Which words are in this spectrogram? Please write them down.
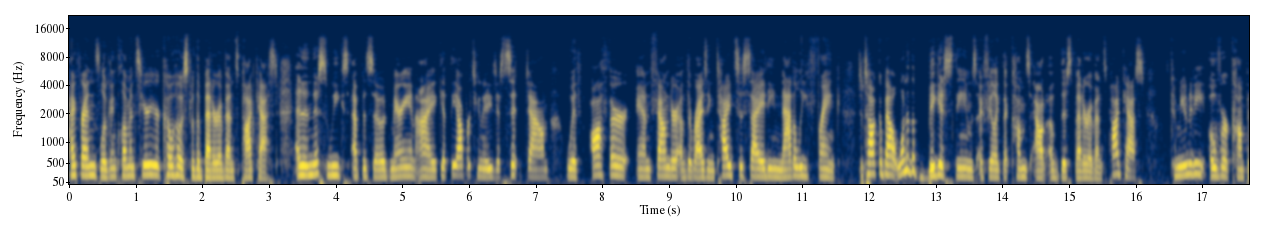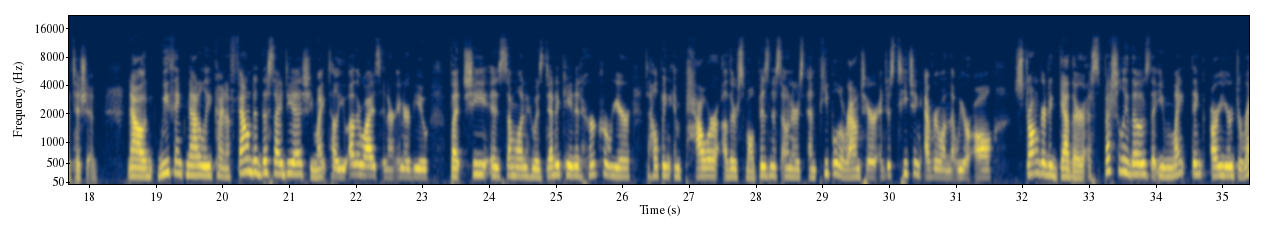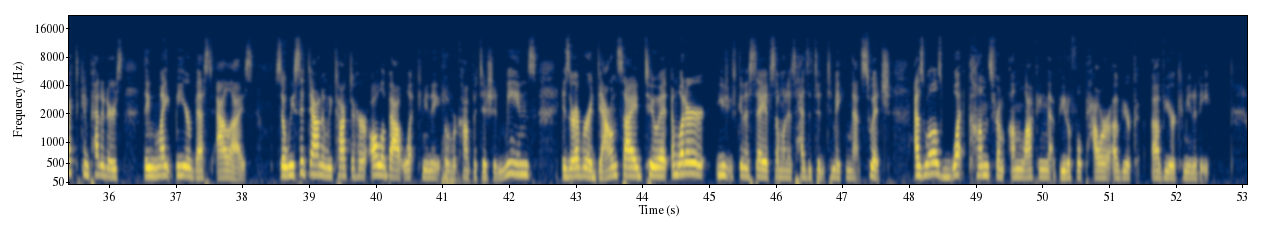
Hi, friends. Logan Clements here, your co host with a Better Events podcast. And in this week's episode, Mary and I get the opportunity to sit down with author and founder of the Rising Tide Society, Natalie Franke, to talk about one of the biggest themes I feel like that comes out of this Better Events podcast community over competition. Now, we think Natalie kind of founded this idea. She might tell you otherwise in our interview, but she is someone who has dedicated her career to helping empower other small business owners and people around here and just teaching everyone that we are all stronger together, especially those that you might think are your direct competitors. They might be your best allies. So we sit down and we talk to her all about what community over competition means. Is there ever a downside to it? And what are you going to say if someone is hesitant to making that switch, as well as what comes from unlocking that beautiful power of your of your community?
